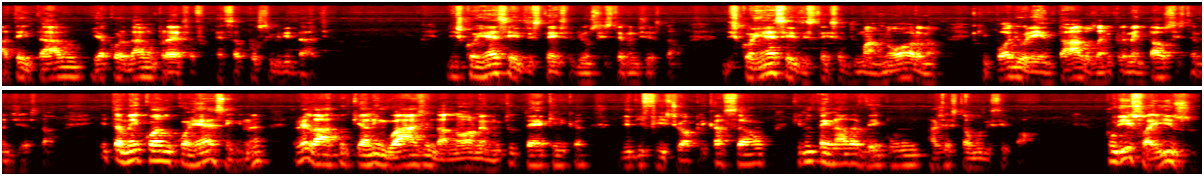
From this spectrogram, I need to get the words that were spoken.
atentaram e acordaram para essa, essa possibilidade. Desconhece a existência de um sistema de gestão, desconhece a existência de uma norma que pode orientá-los a implementar o sistema de gestão. E também, quando conhecem, né, relatam que a linguagem da norma é muito técnica, de difícil aplicação, que não tem nada a ver com a gestão municipal. Por isso, a ISO,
